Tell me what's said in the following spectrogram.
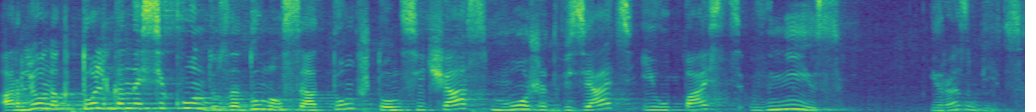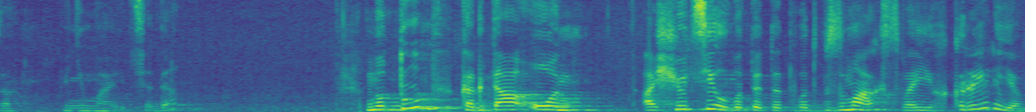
Орленок только на секунду задумался о том, что он сейчас может взять и упасть вниз и разбиться, понимаете, да? Но тут, когда он ощутил вот этот вот взмах своих крыльев,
